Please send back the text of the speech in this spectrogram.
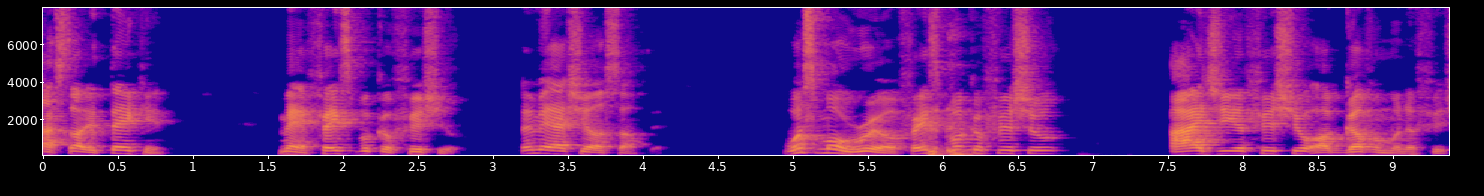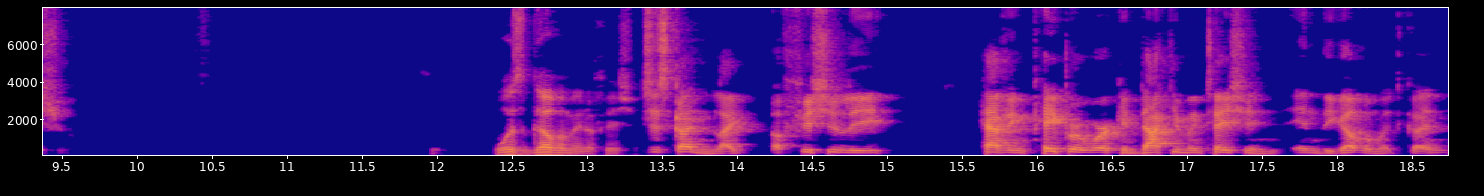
I started thinking, man, Facebook official. Let me ask y'all something. What's more real, Facebook official, IG official, or government official? What's government official? just gotten like officially having paperwork and documentation in the government, cutting.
